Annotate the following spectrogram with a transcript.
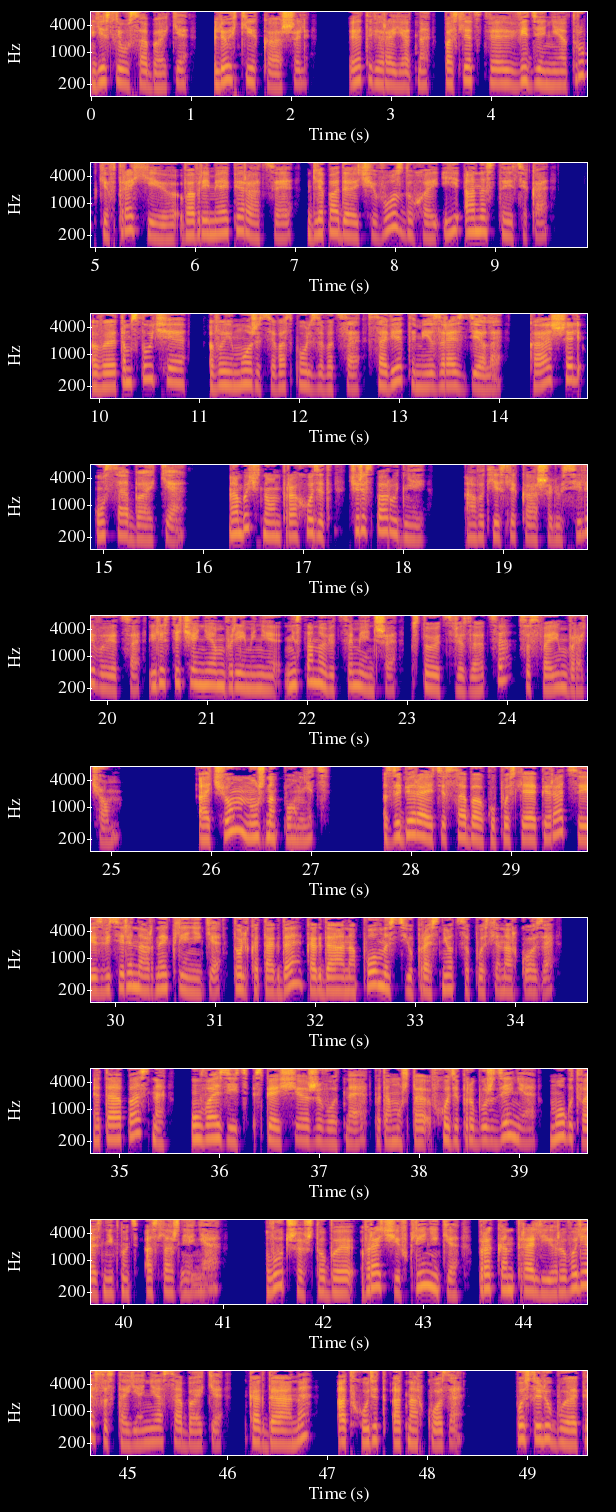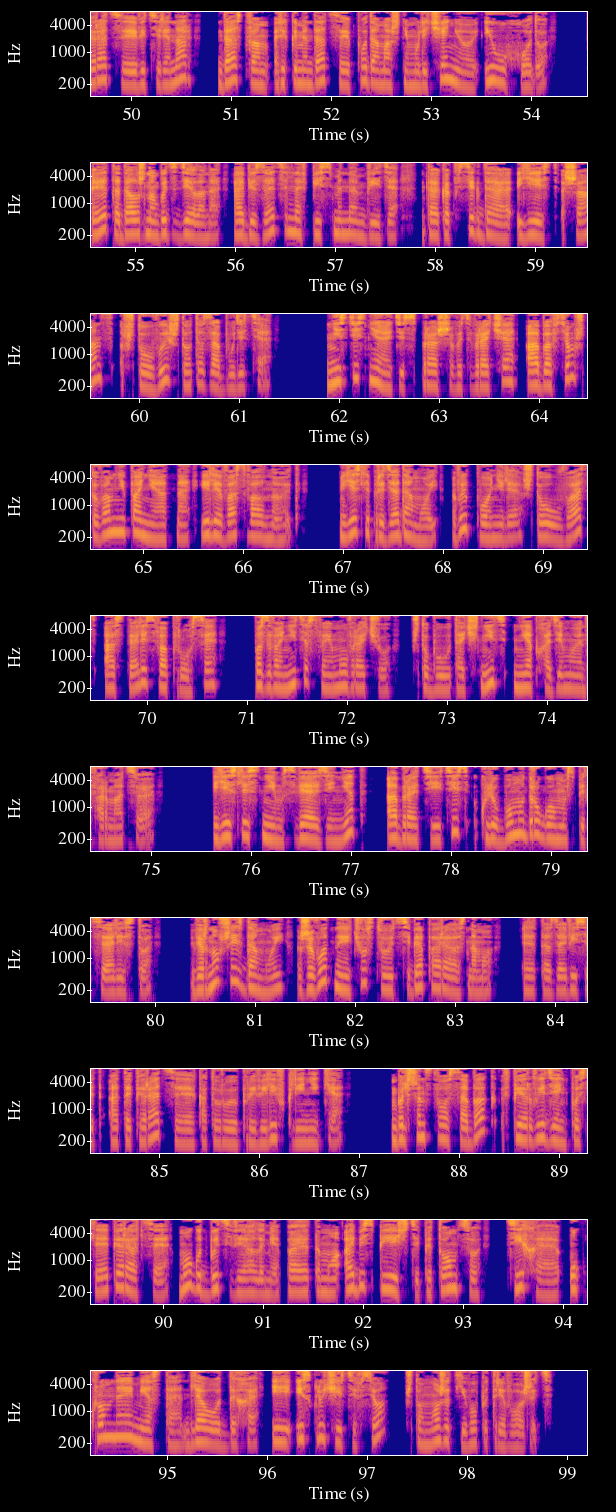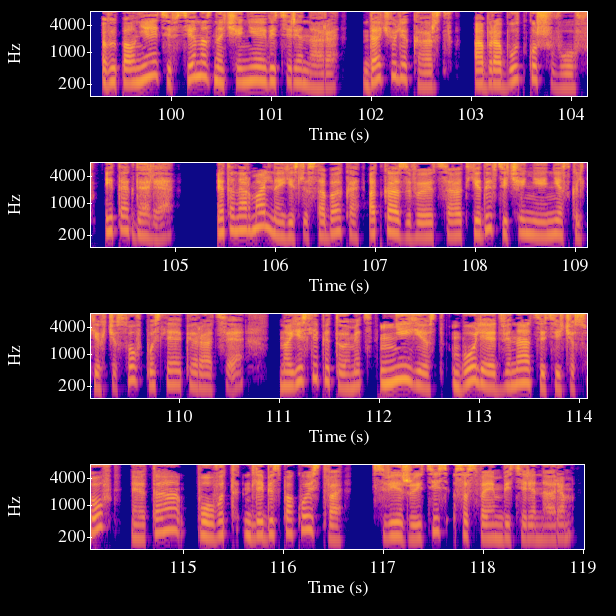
Если у собаки легкий кашель, Это, вероятно, последствия введения трубки в трахею во время операции для подачи воздуха и анестетика. В этом случае вы можете воспользоваться советами из раздела «Кашель у собаки». Обычно он проходит через пару дней, а вот если кашель усиливается или с течением времени не становится меньше, стоит связаться со своим врачом. О чем нужно помнить? Забирайте собаку после операции из ветеринарной клиники только тогда, когда она полностью проснется после наркоза. Это опасно увозить спящее животное, потому что в ходе пробуждения могут возникнуть осложнения. Лучше, чтобы врачи в клинике проконтролировали состояние собаки, когда она отходит от наркоза. После любой операции ветеринар даст вам рекомендации по домашнему лечению и уходу, это должно быть сделано обязательно в письменном виде, так как всегда есть шанс, что вы что-то забудете. Не стесняйтесь спрашивать врача обо всем, что вам непонятно или вас волнует. Если, придя домой, вы поняли, что у вас остались вопросы, позвоните своему врачу, чтобы уточнить необходимую информацию. Если с ним связи нет, обратитесь к любому другому специалисту. Вернувшись домой, животные чувствуют себя по-разному, это зависит от операции, которую провели в клинике. Большинство собак в первый день после операции могут быть вялыми, поэтому обеспечьте питомцу тихое, укромное место для отдыха и исключите все, что может его потревожить. Выполняйте все назначения ветеринара, дачу лекарств, обработку швов и так далее. Это нормально, если собака отказывается от еды в течение нескольких часов после операции. Но если питомец не ест более 12 часов, это повод для беспокойства. Свяжитесь со своим ветеринаром.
